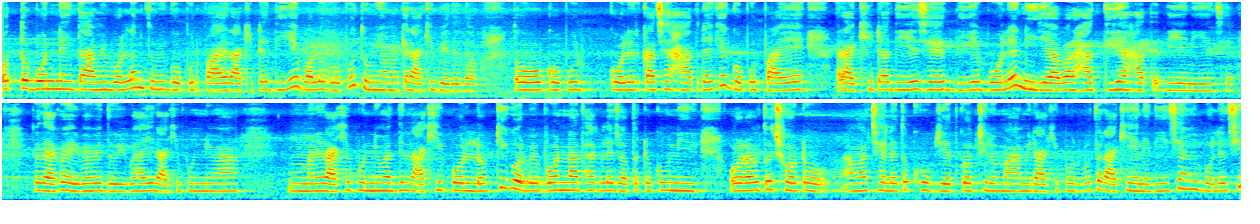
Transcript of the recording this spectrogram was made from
ওর তো বোন নেই, তা আমি বললাম, তুমি গপুর পায়ে রাখিটা দিয়ে বলো গপু, তুমি আমাকে রাখি বেঁধে দাও। তো ও গপুর কোলের কাছে হাত রেখে গপুর পায়ে রাখিটা দিয়েছে, দিয়ে বলে নিজে আবার হাত দিয়ে হাতে দিয়ে নিয়েছে। তো দেখো এইভাবে দুই ভাই রাখি পূর্ণিমা মানে রাখি পূর্ণিমার দিন রাখি পরলো। কী করবে? বোন না থাকলে যতটুকু নি, ওরাও তো ছোট। আমার ছেলে তো খুব জেদ করছিল, মা, আমি রাখি পরবো, তো রাখি এনে দিয়েছি। আমি বলেছি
